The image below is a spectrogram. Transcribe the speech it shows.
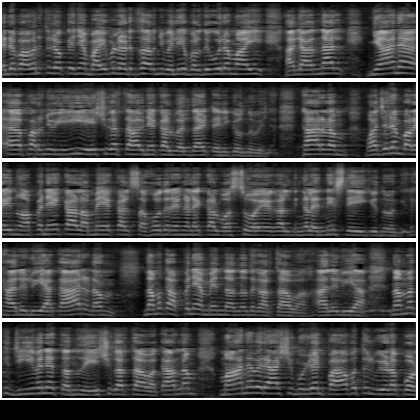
എന്റെ ഭവനത്തിലൊക്കെ ഞാൻ ബൈബിൾ എടുത്തറിഞ്ഞ് വലിയ പ്രതികൂലമായി. അല്ല എന്നാൽ ഞാൻ പറഞ്ഞു ഈ യേശു കർത്താവിനേക്കാൾ വലുതായിട്ട് എനിക്കൊന്നുമില്ല. കാരണം വചനം പറയുന്നു അപ്പനേക്കാൾ അമ്മയേക്കാൾ സഹോദരങ്ങളെക്കാൾ വസ്തുവകകൾ നിങ്ങൾ എന്നെ സ്നേഹിക്കുന്നുവെങ്കിൽ. ഹാലലുയ കാരണം നമുക്ക് അപ്പനെ അമ്മയും തന്നത് കർത്താവാ. ഹാലലുയ നമുക്ക് ജീവനെ തന്നത് യേശു കർത്താവാ. കാരണം മാനവരാശി മുഴുവൻ പാപത്തിൽ വീണപ്പോൾ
